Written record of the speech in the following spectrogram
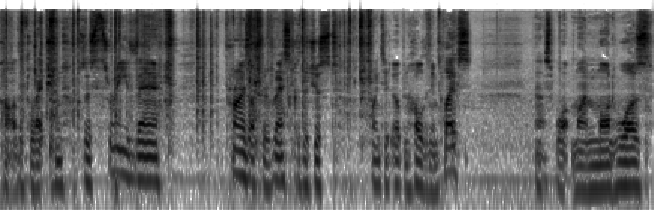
part of the collection. So there's three there, prize off the rest because they're just pointed up and holding in place. That's what my mod was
